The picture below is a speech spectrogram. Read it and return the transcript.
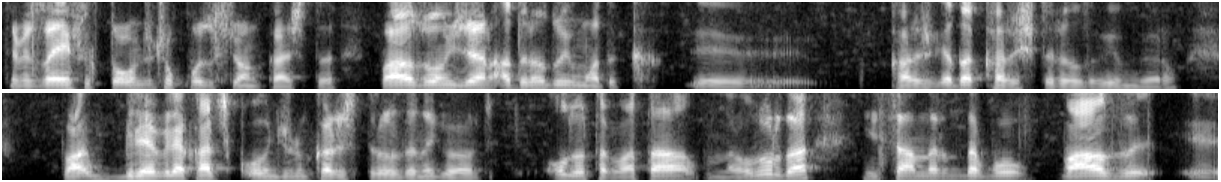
tabii zayıflık doğunca çok pozisyon kaçtı. Bazı oyuncuların adını duymadık. Ee, karış ya da karıştırıldı bilmiyorum. Bile bile kaç oyuncunun karıştırıldığını gördük. Olur tabii hata bunlar olur da insanların da bu bazı e,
